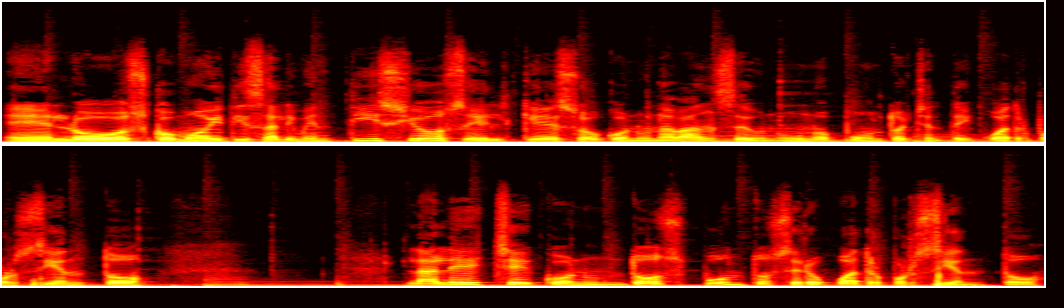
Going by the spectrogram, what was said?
En los commodities alimenticios, el queso con un avance de un 1.84%, la leche con un 2.04%,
